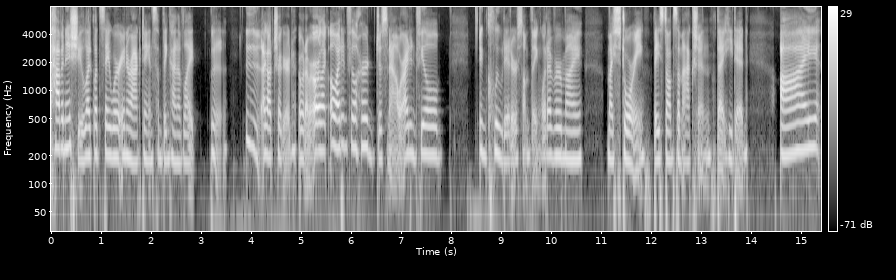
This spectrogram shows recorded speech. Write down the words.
have an issue, like let's say we're interacting and something kind of like, ugh, I got triggered or whatever, or like, oh, I didn't feel heard just now, or I didn't feel included or something, whatever my my story based on some action that he did. I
